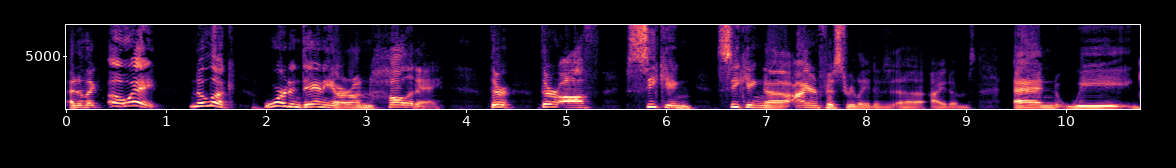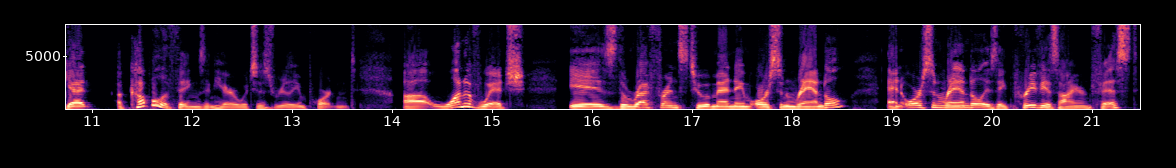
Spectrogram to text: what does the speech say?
And I'm like, oh wait, no, look, Ward and Danny are on holiday. They're they're off seeking seeking uh, Iron Fist related uh, items, and we get a couple of things in here which is really important. Uh, one of which is the reference to a man named Orson Randall. And Orson Randall is a previous Iron Fist.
